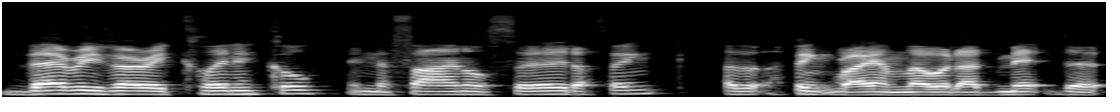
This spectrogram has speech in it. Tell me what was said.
Very, very clinical in the final third, I think. I think Ryan Lowe would admit that,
